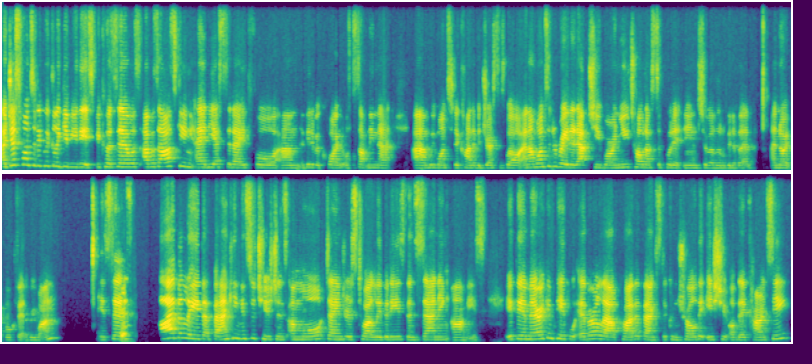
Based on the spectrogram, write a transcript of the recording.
I just wanted to quickly give you this because there was I was asking Ed yesterday for um, a bit of a quote or something that um, we wanted to kind of address as well. And I wanted to read it out to you, Warren. You told us to put it into a little bit of a, a notebook for everyone. It says, I believe that banking institutions are more dangerous to our liberties than standing armies. If the American people ever allow private banks to control the issue of their currency,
